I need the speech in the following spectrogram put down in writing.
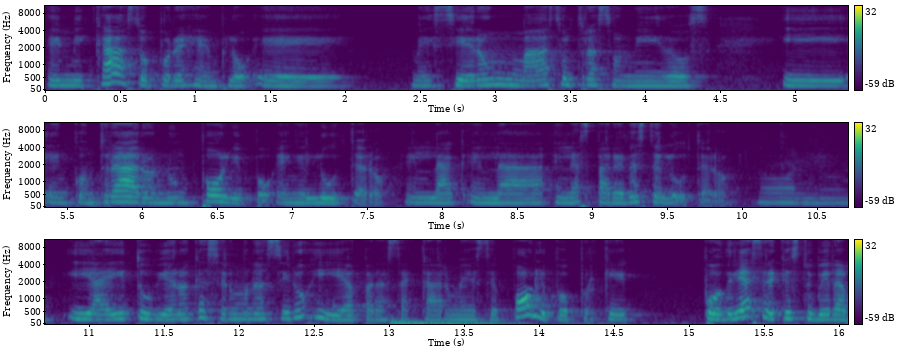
En mi caso, por ejemplo, eh, me hicieron más ultrasonidos y encontraron un pólipo en el útero, en, la, en, la, en las paredes del útero. Oh, no. Y ahí tuvieron que hacerme una cirugía para sacarme ese pólipo porque podría ser que estuviera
